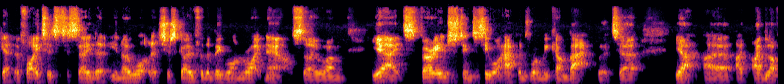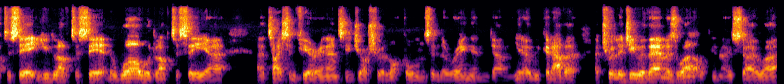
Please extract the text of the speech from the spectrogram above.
get the fighters to say, look, you know what, let's just go for the big one right now. So, um, yeah, it's very interesting to see what happens when we come back. But uh, yeah, I, would love to see it. You'd love to see it. The world would love to see uh, uh, Tyson Fury and Anthony Joshua lock horns in the ring. And, um, you know, we could have a, a, trilogy with them as well, you know. So uh,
